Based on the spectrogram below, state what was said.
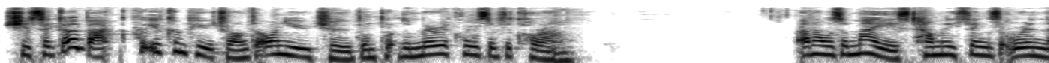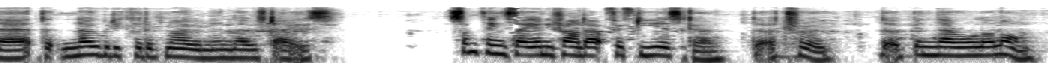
She said, go back, put your computer on, go on YouTube and put the miracles of the Quran. And I was amazed how many things that were in there that nobody could have known in those days. Some things they only found out 50 years ago that are true, that have been there all along.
